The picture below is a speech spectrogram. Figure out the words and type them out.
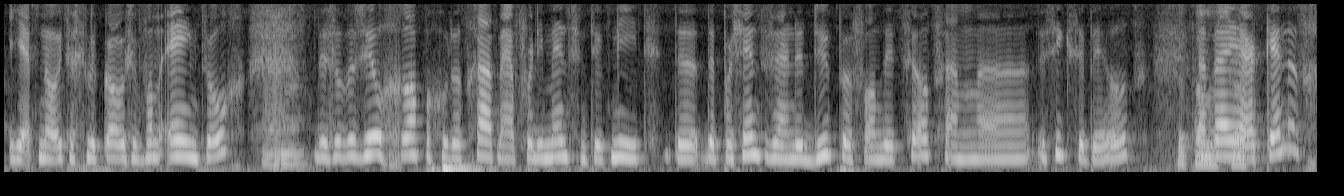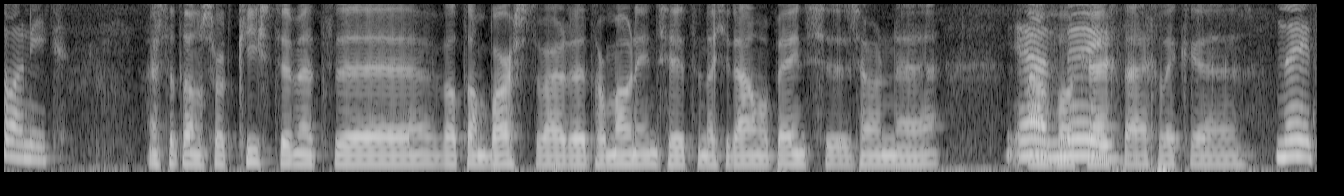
Je hebt nooit een glucose van één, toch? Ja. Dus dat is heel grappig hoe dat gaat. Nou, voor die mensen natuurlijk niet. De, de patiënten zijn de dupe van dit zeldzaam uh, ziektebeeld. En wij soort... herkennen het gewoon niet. Is dat dan een soort kiesten met uh, wat dan barst, waar het hormoon in zit... en dat je daarom opeens uh, zo'n uh, ja, aanval nee. krijgt eigenlijk? Nee, het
